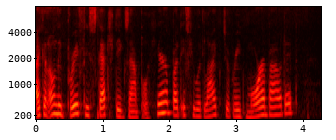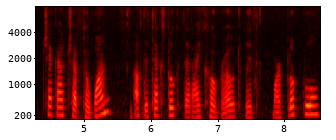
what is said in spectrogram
I can only briefly sketch the example here, but if you would like to read more about it, check out chapter 1 of the textbook that I co-wrote with Mark Blokpoel,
